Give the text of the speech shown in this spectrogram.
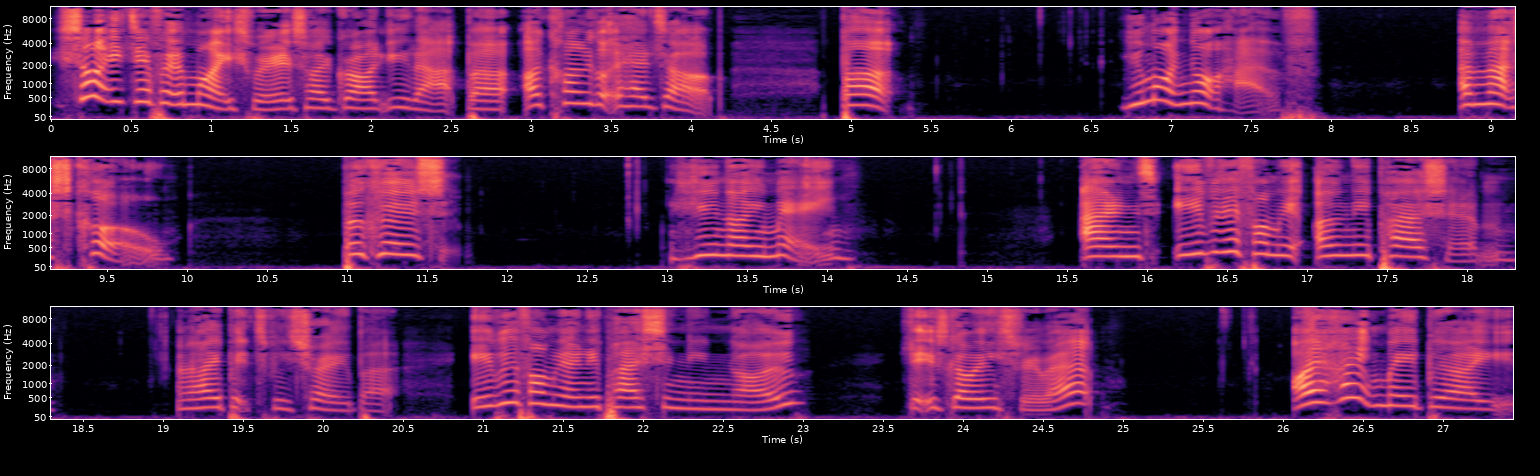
It's slightly different in my experience, I grant you that, but I kind of got the heads up. But you might not have, and that's cool because you know me and even if I'm the only person, and I hope it to be true, but even if I'm the only person you know that is going through it, I hope maybe I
